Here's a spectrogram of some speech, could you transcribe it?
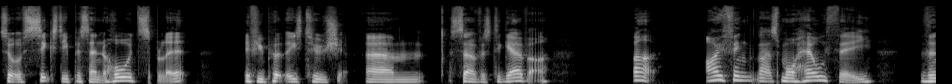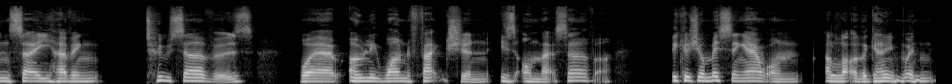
sort of 60% Horde split if you put these two sh- um, servers together. But I think that's more healthy than, say, having two servers where only one faction is on that server because you're missing out on a lot of the game when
